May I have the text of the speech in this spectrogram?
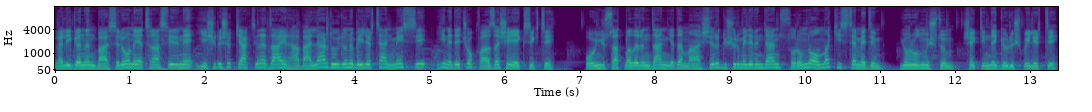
La Liga'nın Barcelona'ya transferine yeşil ışık yaktığına dair haberler duyduğunu belirten Messi yine de çok fazla şey eksikti. Oyuncu satmalarından ya da maaşları düşürmelerinden sorumlu olmak istemedim, yorulmuştum şeklinde görüş belirtti.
